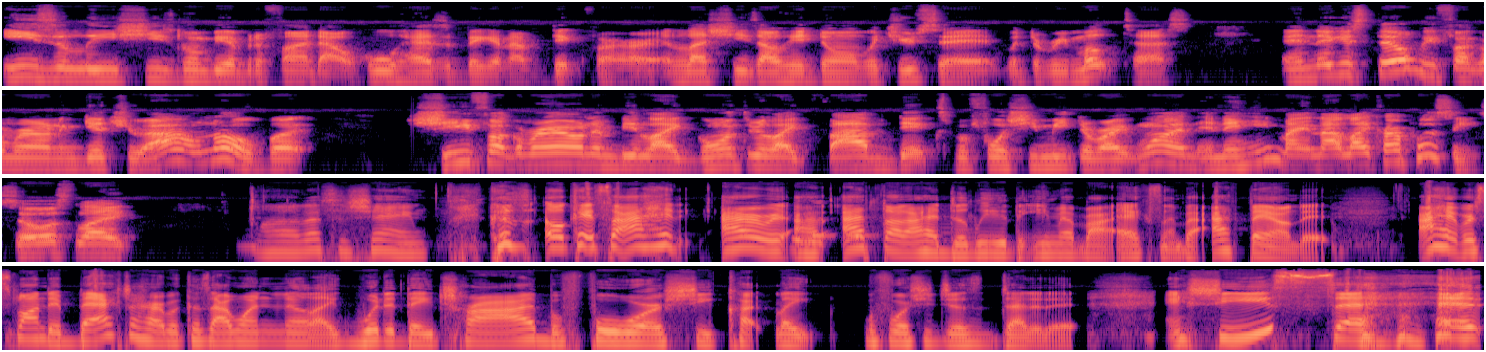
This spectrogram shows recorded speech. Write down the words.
easily she's gonna be able to find out who has a big enough dick for her, unless she's out here doing what you said with the remote test, and niggas still be fucking around and get you. I don't know, but she fuck around and be like going through like five dicks before she meet the right one, and then he might not like her pussy. So it's like. Oh, that's a shame. Cause okay, so I had I, I I thought I had deleted the email by accident, but I found it. I had responded back to her because I wanted to know like what did they try before she cut like before she just deaded it, and she said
